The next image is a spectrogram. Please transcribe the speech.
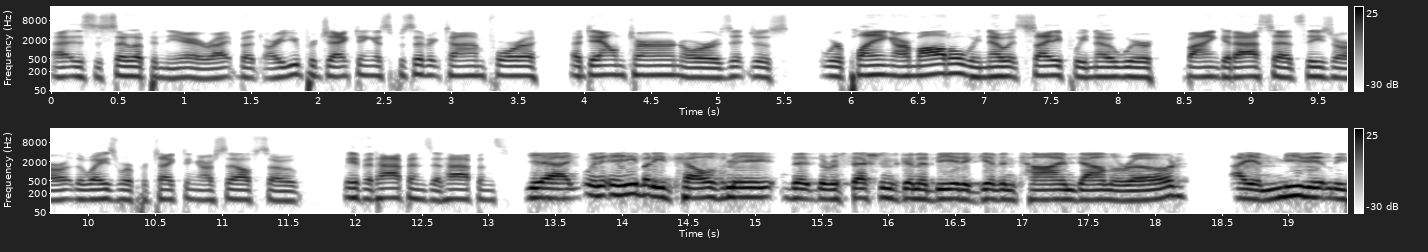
uh, this is so up in the air, right? But are you projecting a specific time for a, a downturn, or is it just we're playing our model? We know it's safe. We know we're buying good assets. These are the ways we're protecting ourselves. So if it happens, it happens. Yeah. When anybody tells me that the recession is going to be at a given time down the road, I immediately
